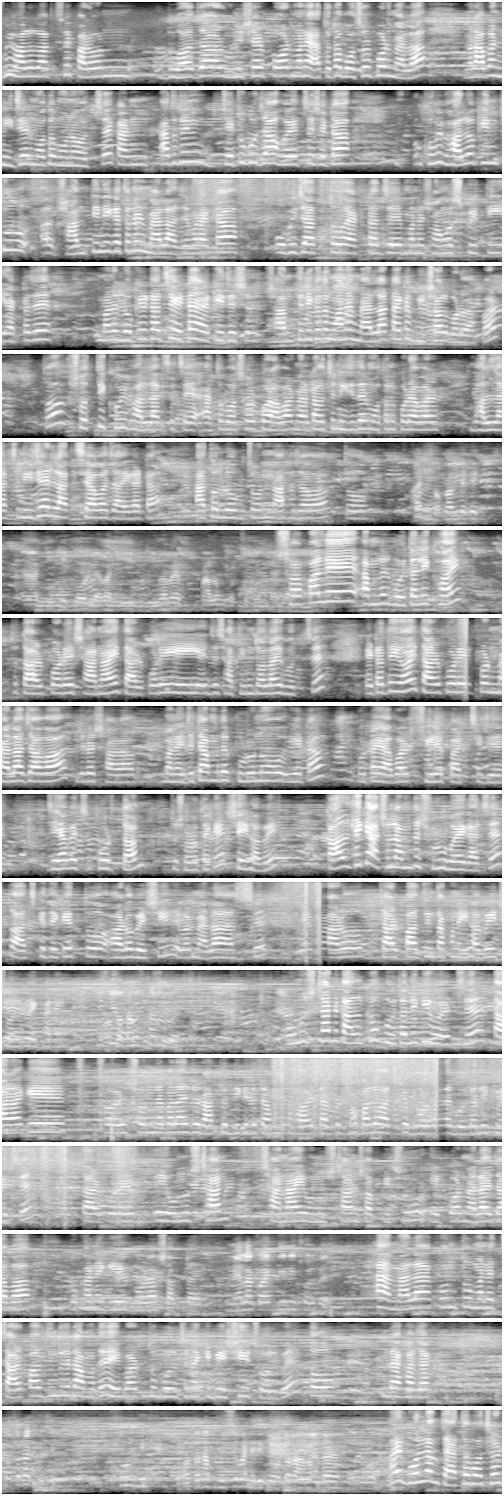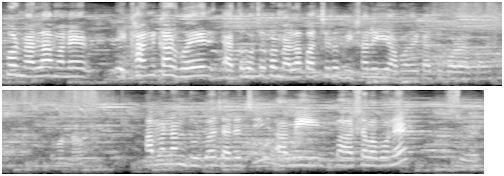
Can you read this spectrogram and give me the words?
খুবই ভালো লাগছে, কারণ দু হাজার উনিশের পর মানে এতটা বছর পর মেলা মানে আবার নিজের মতো মনে হচ্ছে। কারণ এতদিন যেটুকু যা হয়েছে সেটা খুবই ভালো, কিন্তু শান্তিনিকেতনের মেলা যেমন একটা অভিজাত্য, একটা যে মানে সংস্কৃতি, একটা যে মানে লোকের কাছে এটা আর কি যে শান্তিনিকেতন মানে মেলাটা একটা বিশাল বড় ব্যাপার। তো সত্যি খুবই ভালো লাগছে যে, এত বছর পর আবার মেলাটা হচ্ছে, নিজেদের মতন করে আবার ভালো লাগছে, নিজের লাগছে আবার জায়গাটা, এত লোকজন আসা যাওয়া, তো সকাল থেকে সকালে আমাদের বৈতালিক হয় তো তারপরে সানাই তারপরে এই যে ছাতিমতলায় হচ্ছে এটাতেই হয়। তারপরে এরপর মেলা যাওয়া যেটা সারা মানে যেটা আমাদের পুরনো ইয়েটা ওটাই আবার ফিরে পাচ্ছি যে যেভাবে করতাম তো ছোটো থেকে সেইভাবে কাল থেকে আসলে আমাদের শুরু হয়ে গেছে তো আজকে থেকে তো আরও বেশি এবার মেলা আসছে এরপর আরও চার পাঁচ দিন তখন এইভাবেই চলবে এখানে। অনুষ্ঠান কালকেও বৈতালিকই হয়েছে। তার আগে ওই সন্ধ্যাবেলায় যে রাতের দিকে যেটা আমাদের হয় তারপর সকালেও আজকে ভোরবেলায় বৈতালিক হয়েছে। তারপরে এই অনুষ্ঠান ছানাই অনুষ্ঠান সব কিছু এরপর মেলায় যাওয়া ওখানে গিয়ে ঘোরা সবটাই। মেলা কয়েকদিনই চলবে? হ্যাঁ মেলা এখন তো মানে চার পাঁচ দিন তো যেটা আমাদের এবার তো বলছে নাকি বেশি চলবে। তো দেখা যাক। কতটা খুশি? খুবই কতটা খুশি বা নিজেকে কতটা আনন্দ আমি বললাম তো এত বছর পর মেলা মানে এখানকার হয়ে এত বছর পর মেলা পাচ্ছে তো বিশালই আমাদের কাছে বড় ব্যাপার। তোমার নাম? আমার নাম দুর্বা চ্যাটার্জি আমি ভাষা ভবনের স্টুডেন্ট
